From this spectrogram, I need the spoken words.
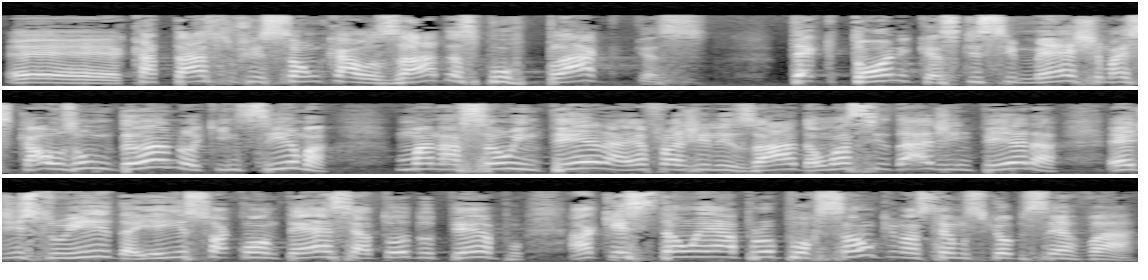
é, catástrofes são causadas por placas tectônicas que se mexem, mas causam dano aqui em cima. Uma nação inteira é fragilizada, uma cidade inteira é destruída, e isso acontece a todo tempo. A questão é a proporção que nós temos que observar.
